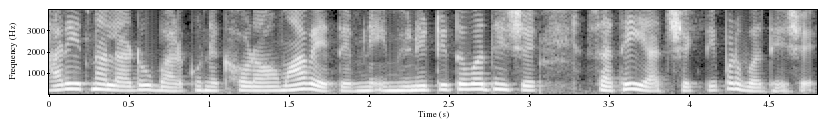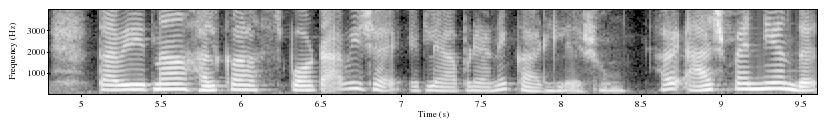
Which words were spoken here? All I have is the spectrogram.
આ રીતના લાડુ બાળકોને ખવડાવવામાં આવે તો એમની ઇમ્યુનિટી તો વધે છે, સાથે યાદશક્તિ પણ વધે છે. તો આવી રીતના હલકા સ્પોટ આવી જાય એટલે આપણે આને કાઢી લેશું. હવે આ જ પેનની અંદર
